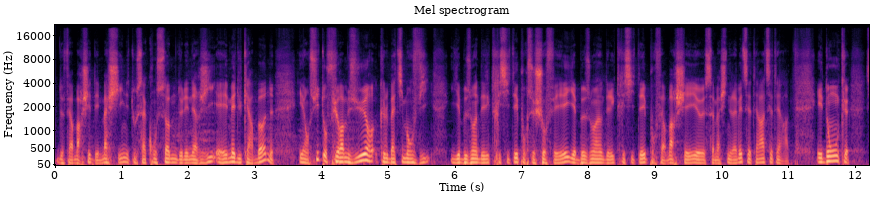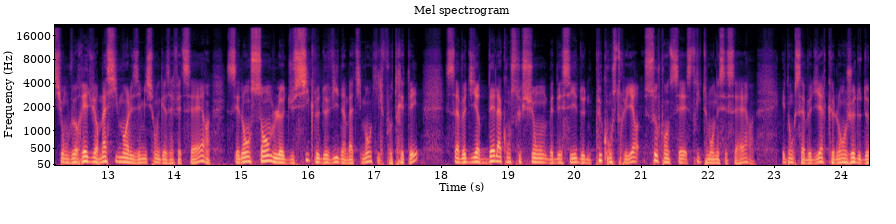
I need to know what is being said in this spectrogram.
de faire marcher des machines et tout ça consomme de l'énergie et émet du carbone. Et ensuite, au fur et à mesure que le bâtiment vit, il y a besoin d'électricité pour se chauffer, il y a besoin d'électricité pour faire marcher euh, sa machine à laver, etc., etc. Et donc, si on veut réduire massivement les émissions de gaz à effet de serre, c'est l'ensemble du cycle de vie d'un bâtiment qu'il faut traiter. Ça veut dire dès la construction ben, d'essayer de ne plus construire, sauf quand c'est strictement nécessaire. Et donc, ça veut dire que l'enjeu de demain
